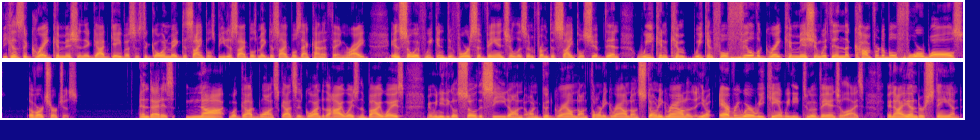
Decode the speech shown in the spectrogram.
Because the great commission that God gave us is to go and make disciples, be disciples, make disciples, that kind of thing, right? And so if we can divorce evangelism from discipleship, then we can com- we can fulfill the great commission within the comfortable four walls of our churches. And that is not what God wants. God says, go out into the highways and the byways. I mean, we need to go sow the seed on, on good ground, on thorny ground, on stony ground, and you know, everywhere we can, we need to evangelize. And I understand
